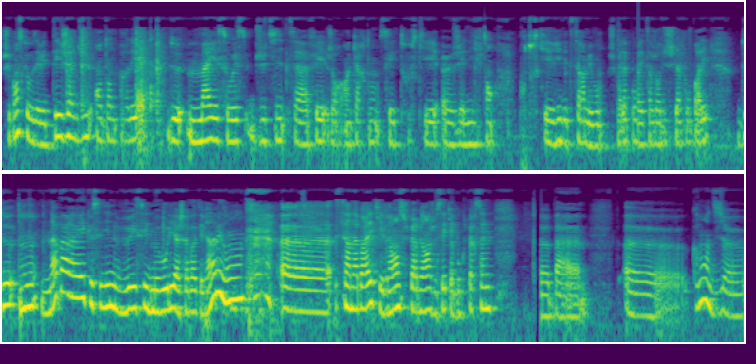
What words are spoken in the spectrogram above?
Je pense que vous avez déjà dû entendre parler de My SOS Beauty. Ça a fait genre un carton. C'est tout ce qui est euh, gel liftant pour tout ce qui est rides, etc. Mais bon, je suis pas là pour parler de ça aujourd'hui. Je suis là pour parler de mon appareil que Céline veut essayer de me voler à chaque fois qu'elle vient à la maison. Euh, c'est un appareil qui est vraiment super bien. Je sais qu'il y a beaucoup de personnes, euh, bah, euh, comment on dit, euh,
